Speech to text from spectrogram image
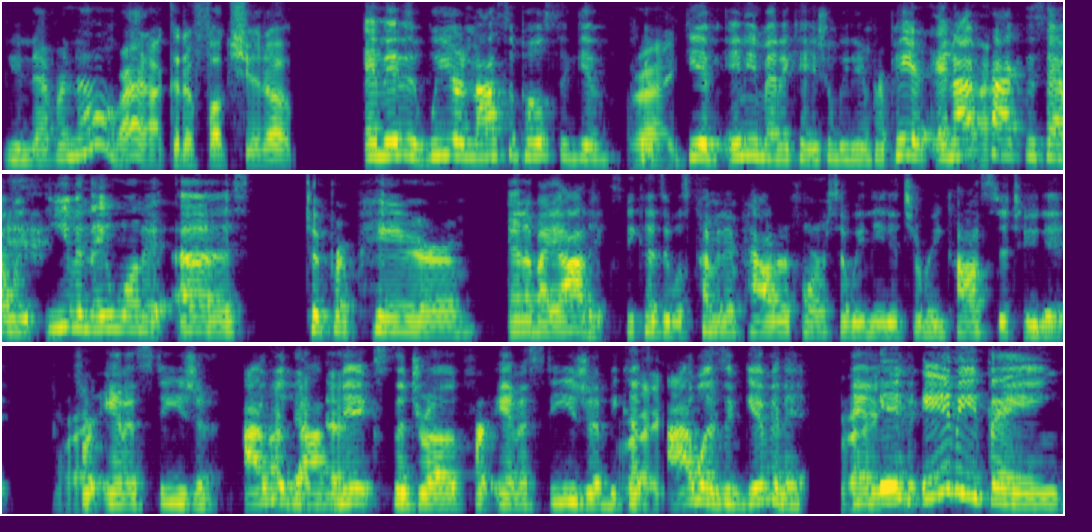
You never know. Right? I could have fucked shit up. and it is, we are not supposed to give Right. give any medication we didn't prepare. And I Right. practiced that with even they wanted us to prepare antibiotics because it was coming in powder form, so we needed to reconstitute it Right. for anesthesia. I I would got not that. mix the drug for anesthesia because Right. I wasn't given it. right. And if anything,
